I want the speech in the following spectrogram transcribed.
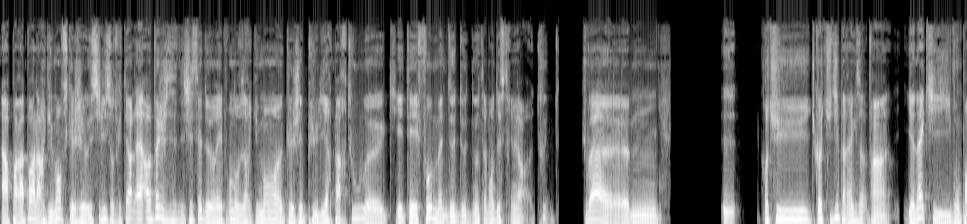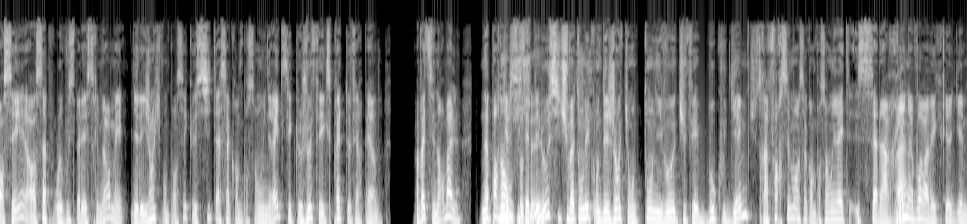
alors par rapport à l'argument, parce que j'ai aussi lu sur Twitter, en fait j'essaie de répondre aux arguments euh, que j'ai pu lire partout, qui étaient faux, de, notamment de streamers. tu vois, euh, quand tu, quand tu dis par exemple, enfin, il y en a qui vont penser, alors ça pour le coup c'est pas les streamers, mais il y a des gens qui vont penser que si tu as 50% win rate, c'est que le jeu fait exprès de te faire perdre. En fait, c'est normal. N'importe quel système d'élo, si tu vas tomber contre des gens qui ont ton niveau et que tu fais beaucoup de games, tu seras forcément à 50% win rate. Ça n'a rien à voir avec Real Games.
